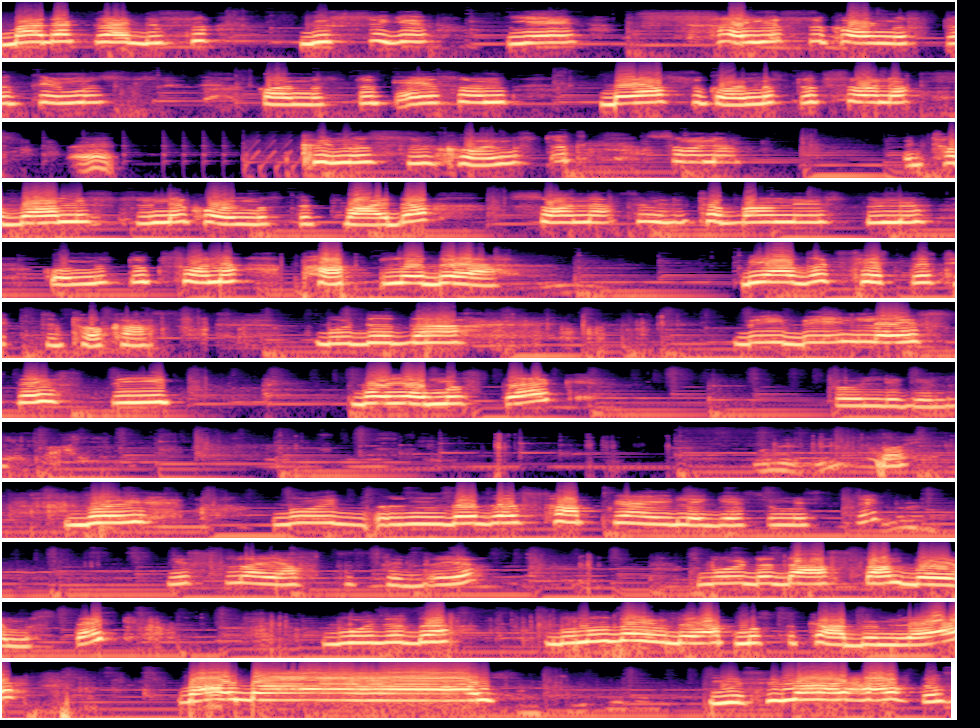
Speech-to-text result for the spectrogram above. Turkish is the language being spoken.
bardaklarda su bir suyu ye, sayı su koymuştuk, kırmızı koymuştuk, en son beyaz su koymuştuk, sonra e, kırmızı su koymuştuk, sonra tabağın üstüne koymuştuk bardağı, sonra şimdi tabağın üstüne koymuştuk, sonra patladı. Birazcık ses de çıktı çok az. Burada da birbirine destek boyamıştık. Öyle geliyor. Bu nedir? Boy. Boy. Burada da sapya ile geçmiştik. Yısla yaptı sediye. Burada da aslan boyamıştık. Burada da bunu da evde yapmıştık abimle. Bye bye. Yeşilay hafta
